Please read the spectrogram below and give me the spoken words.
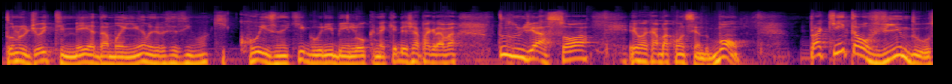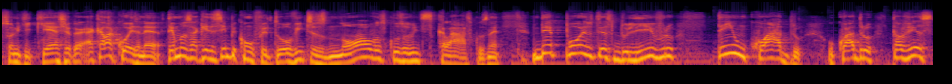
torno de 8 e meia da manhã, mas eu pensei assim, ó, oh, que coisa, né? Que guri bem louco, né? Quer deixar para gravar tudo um dia só, eu acaba acontecendo. Bom, Pra quem tá ouvindo o Sonic Cast, é aquela coisa, né? Temos aquele sempre conflito, ouvintes novos com os ouvintes clássicos, né? Depois do texto do livro, tem um quadro, o quadro talvez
